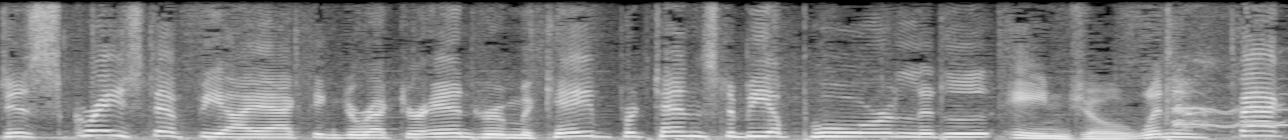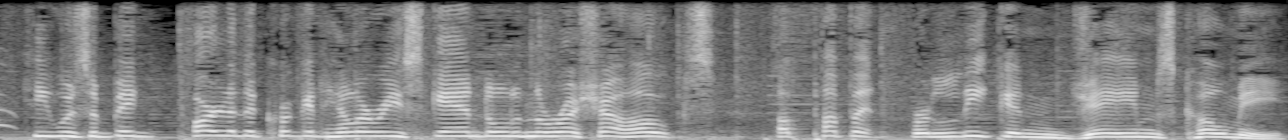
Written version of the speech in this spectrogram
Disgraced FBI acting director Andrew McCabe pretends to be a poor little angel when in fact he was a big part of the crooked Hillary scandal and the Russia hoax, a puppet for leaking James Comey.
